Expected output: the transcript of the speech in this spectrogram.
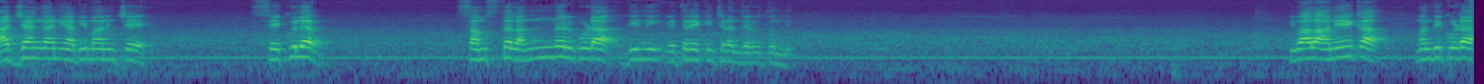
రాజ్యాంగాన్ని అభిమానించే సెక్యులర్ సంస్థలందరూ కూడా దీన్ని వ్యతిరేకించడం జరుగుతుంది. ఇవాళ అనేక మంది కూడా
